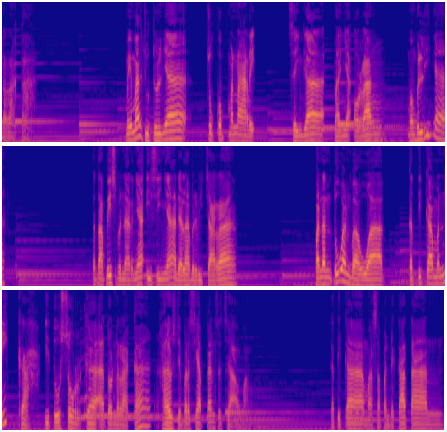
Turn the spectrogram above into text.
neraka. Memang judulnya cukup menarik sehingga banyak orang membelinya. Tetapi sebenarnya isinya adalah berbicara penentuan bahwa ketika menikah itu surga atau neraka harus dipersiapkan sejak awal. Ketika masa pendekatan,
